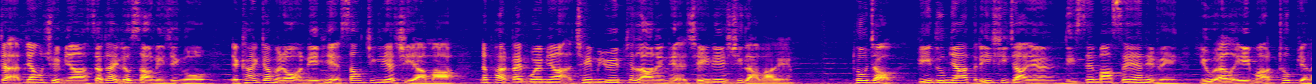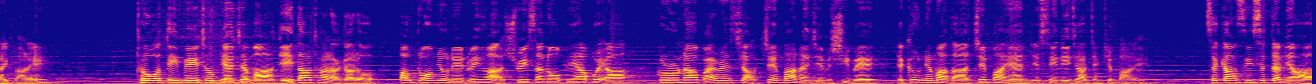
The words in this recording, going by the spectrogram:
တပ်အပြောင်းရွှေ့များဇက်တိုက်လှုပ်ဆောင်နေခြင်းကိုရခိုင်တပ်မတော်အနေဖြင့်စောင့်ကြည့်လျက်ရှိရာမှာနှစ်ဖက်တိုက်ပွဲများအချိန်မရွေးဖြစ်လာနိုင်တဲ့အခြေအနေရှိလာပါတယ်။ထို့ကြောင့်ပြည်သူများသတိရှိကြရန်ဒီဇင်ဘာ10ရက်နေ့တွင် ULA မှထုတ်ပြန်လိုက်ပါတယ်။ထိုအသိပေးထုတ်ပြန်ချက်မှာရေးသားထားတာကတော့ပေါက်တော်မြို့နယ်တွင်ကရွှေစံတော်ဖျားပွဲအား ကိုရိုနာဗိုင်းရပ်စ်ကြောင့်ကျင်းပနိုင်ခြင်းမရှိဘဲယခုနှစ်မှသာကျင်းပရန်ပြင်ဆင်နေကြခြင်းဖြစ်ပါတယ်။စစ်ကောင်စီစစ်တပ်များဟာ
